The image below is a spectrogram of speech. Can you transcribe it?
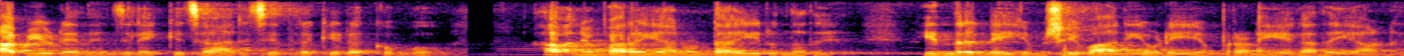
അബിയുടെ നെഞ്ചിലേക്ക് ചാരി ചിത്ര കിടക്കുമ്പോൾ അവന് പറയാനുണ്ടായിരുന്നത് ഇന്ദ്രന്റെയും ശിവാനിയുടെയും പ്രണയകഥയാണ്.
